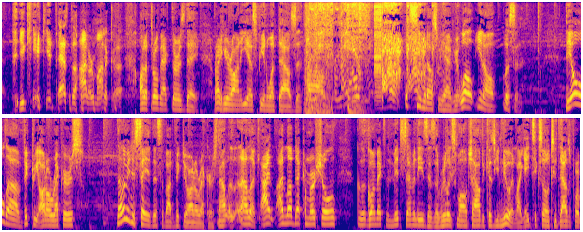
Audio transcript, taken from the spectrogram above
you can't get past the hot harmonica on a Throwback Thursday, right here on ESPN 1000. Um, let's see what else we have here. Well, you know, listen, the old uh, Victory Auto Wreckers. Now, let me just say this about Victory Auto Wreckers. Now, now look, I, I love that commercial going back to the mid 70s as a really small child because you knew it, like 860 2004.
